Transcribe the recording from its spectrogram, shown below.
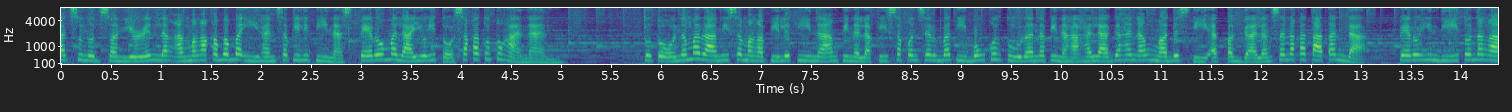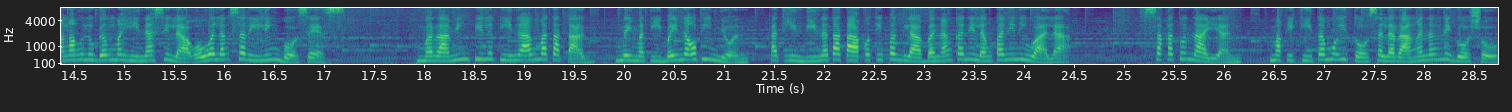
at sunod sanyirin lang ang mga kababaihan sa Pilipinas pero malayo ito sa katotohanan. Totoo na marami sa mga Pilipina ang pinalaki sa konserbatibong kultura na pinahahalagahan ang modesty at paggalang sa nakatatanda, pero hindi ito nangangahulugang mahina sila o walang sariling boses. Maraming Pilipina ang matatag, may matibay na opinyon, at hindi natatakot ipaglaban ang kanilang paniniwala. Sa katunayan, makikita mo ito sa larangan ng negosyo,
